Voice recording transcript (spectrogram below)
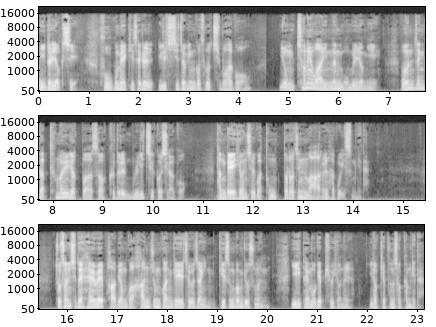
이들 역시 후금의 기세를 일시적인 것으로 치부하고 용천에 와 있는 모물령이 언젠가 틈을 엿보아서 그들을 물리칠 것이라고 당대의 현실과 동떨어진 말을 하고 있습니다. 조선시대 해외 파병과 한중 관계의 저자인 기승범 교수는 이 대목의 표현을 이렇게 분석합니다.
